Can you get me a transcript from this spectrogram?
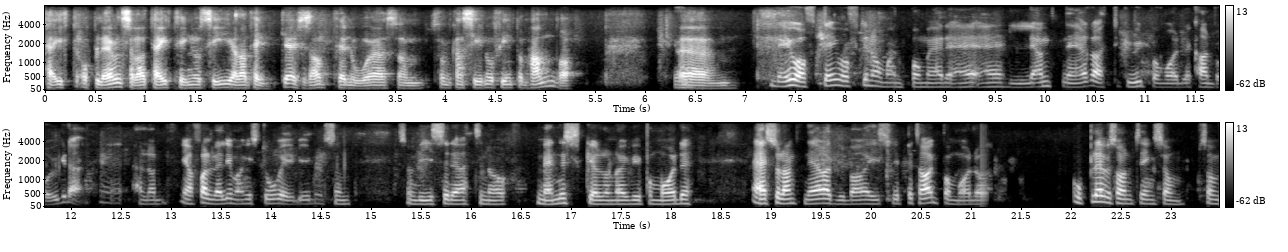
teit opplevelse eller teit ting å si eller tenke ikke sant? til noe som, som kan si noe fint om han. da. Ja. Eh, Det er jo ofte, det er jo ofte når man på med det er, er langt nede at Gud på en måte kan bruke det. Eller iallfall veldig mange historier i Bibelen som, som viser det at når mennesker, eller når vi på en måte er så langt nede at vi bare slipper tak på en måte og opplever sånne ting som, som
